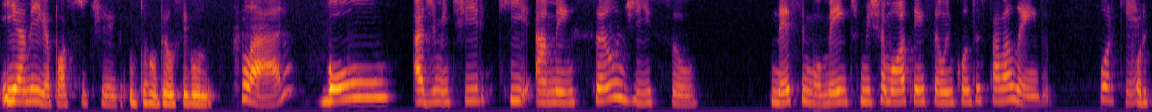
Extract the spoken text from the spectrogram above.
E, amiga, posso te interromper um segundo? Claro. Vou admitir que a menção disso nesse momento me chamou a atenção enquanto eu estava lendo. Por quê? Por,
